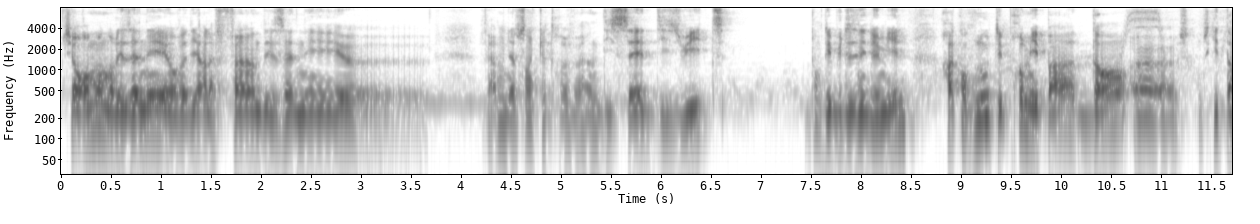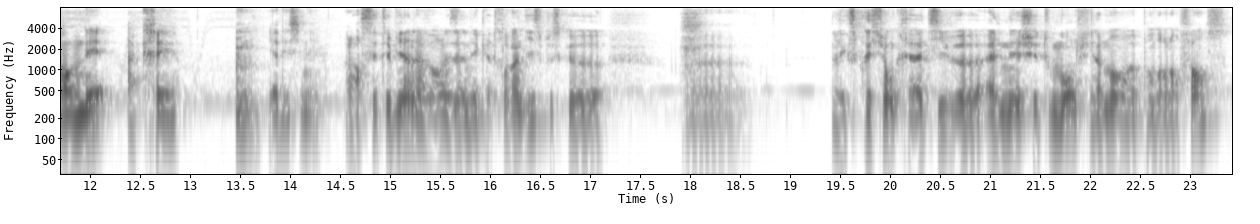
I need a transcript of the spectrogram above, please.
si on remonte dans les années, on va dire la fin des années euh, vers 1997, 18, donc début des années 2000, raconte-nous tes premiers pas dans euh, ce qui t'a emmené à créer et à dessiner. Alors c'était bien avant les années 90 puisque euh, l'expression créative, euh, elle naît chez tout le monde finalement euh, pendant l'enfance.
